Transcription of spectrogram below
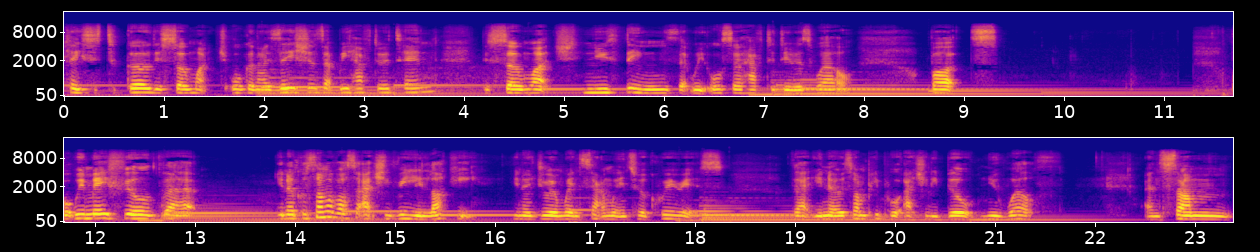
places to go. There's so much organizations that we have to attend. There's so much new things that we also have to do as well. But but we may feel that you know because some of us are actually really lucky you know during when Saturn went into Aquarius that you know some people actually built new wealth. And some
